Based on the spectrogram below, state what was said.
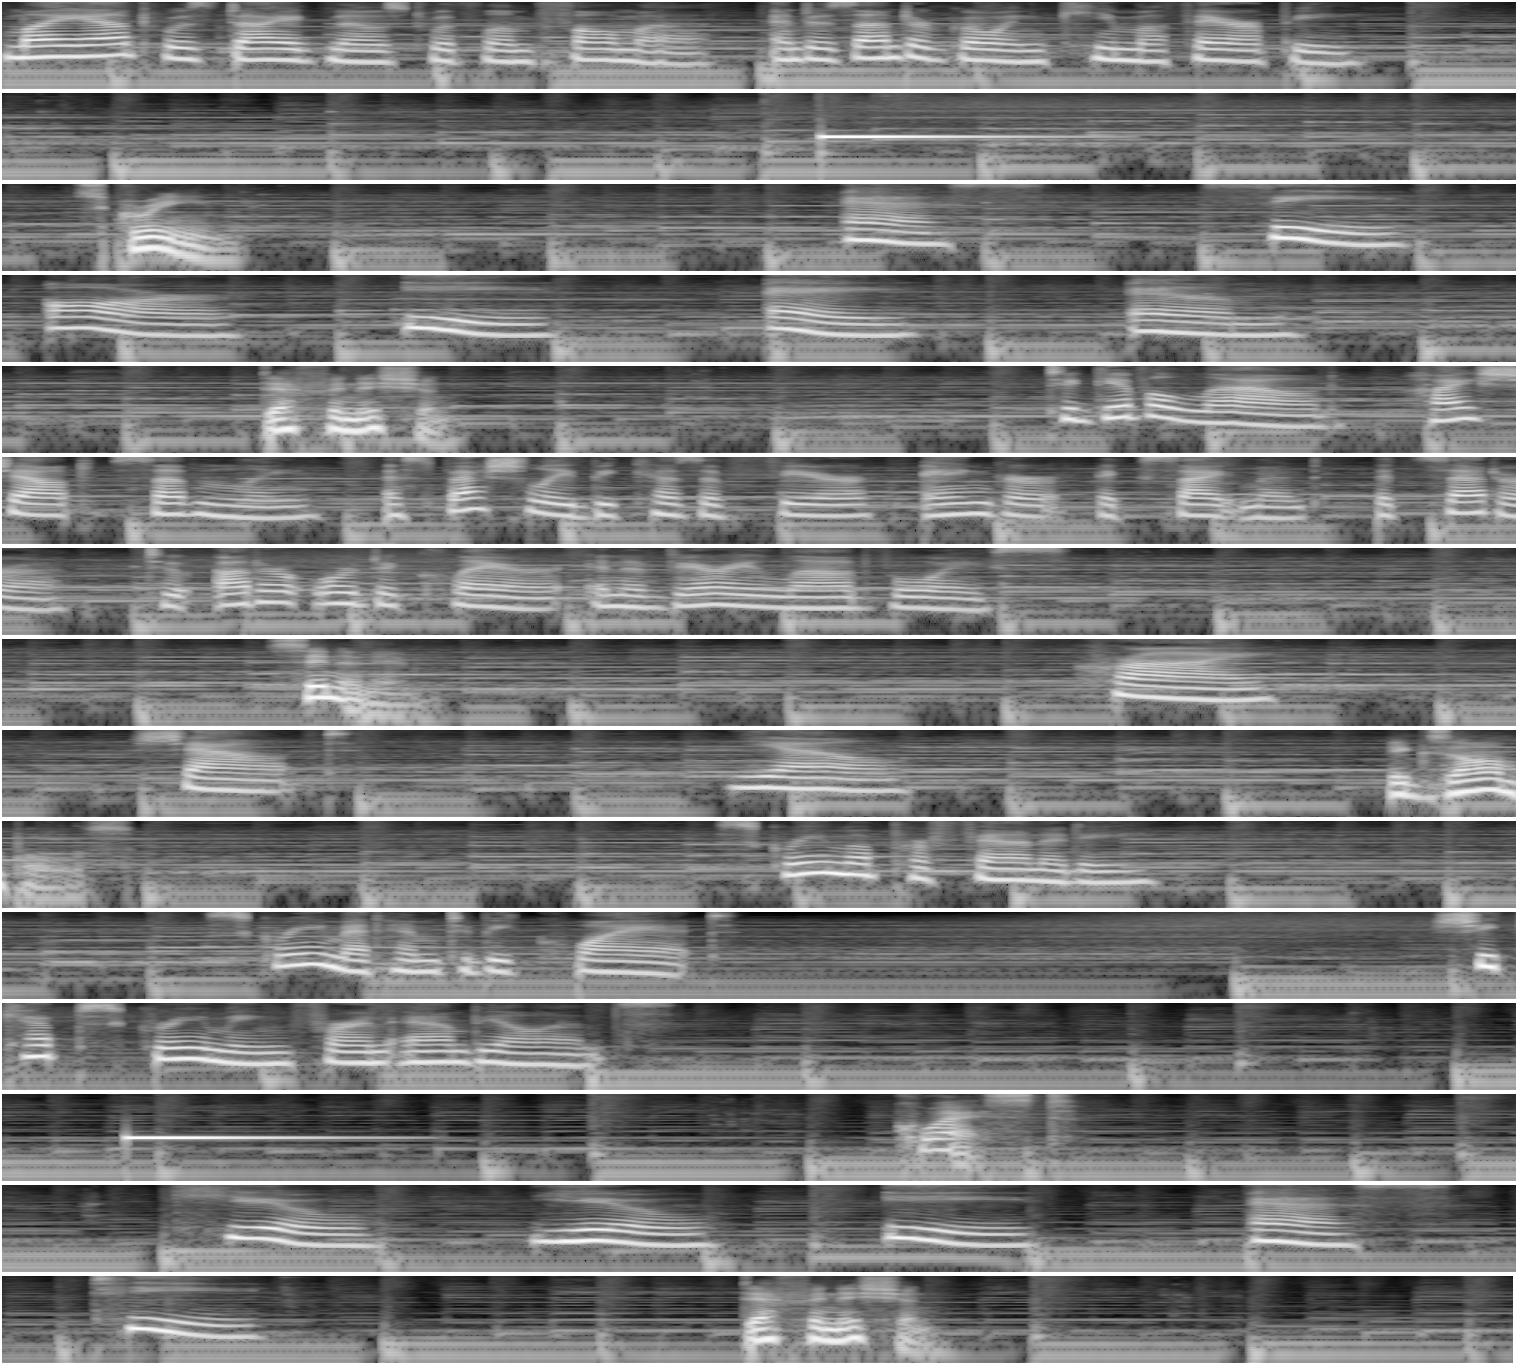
My aunt was diagnosed with lymphoma and is undergoing chemotherapy. Scream S C R E A M. Definition. To give a loud, high shout suddenly, especially because of fear, anger, excitement, etc., to utter or declare in a very loud voice. Synonym Cry, shout, yell, Examples scream a profanity. Scream at him to be quiet. She kept screaming for an ambulance. Quest. Q U E S T. Definition.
